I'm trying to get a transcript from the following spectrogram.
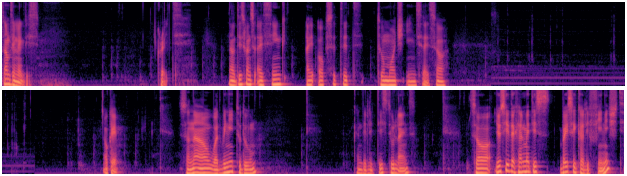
Something like this. Great. Now these ones, I think I offsetted too much inside. So okay. So now what we need to do can delete these two lines. So you see the helmet is basically finished.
